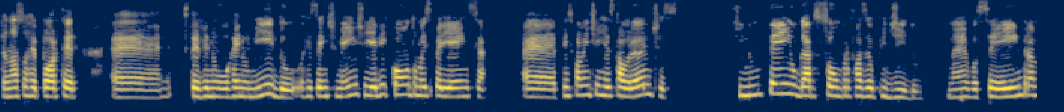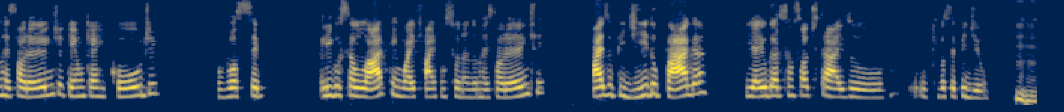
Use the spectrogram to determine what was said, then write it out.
que o nosso repórter é, esteve no Reino Unido recentemente, e ele conta uma experiência, principalmente em restaurantes, que não tem o garçom para fazer o pedido, né? Você entra no restaurante, tem um QR Code, você liga o celular, tem Wi-Fi funcionando no restaurante, faz o pedido, paga, e aí o garçom só te traz o, o que você pediu. Uhum.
